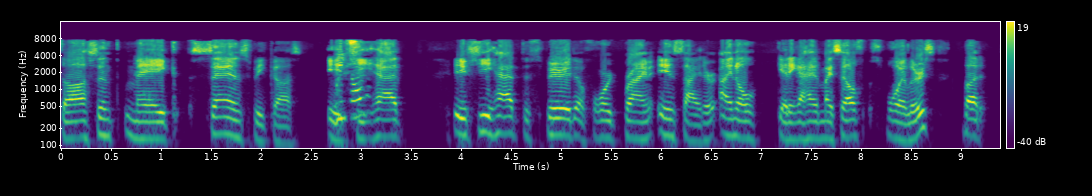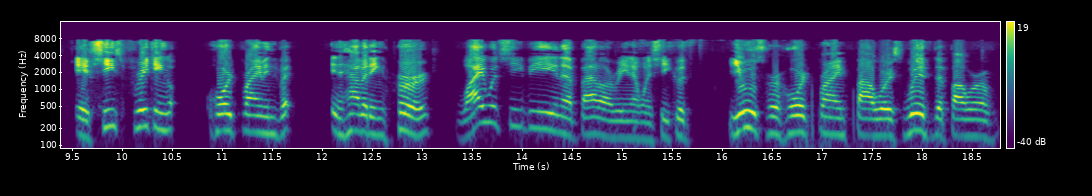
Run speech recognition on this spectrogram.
doesn't make sense because if she had, if she had the spirit of Horde Prime inside her, I know, getting ahead myself, spoilers, but if she's freaking Horde Prime inv- inhabiting her, why would she be in a battle arena when she could use her Horde Prime powers with the power of,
